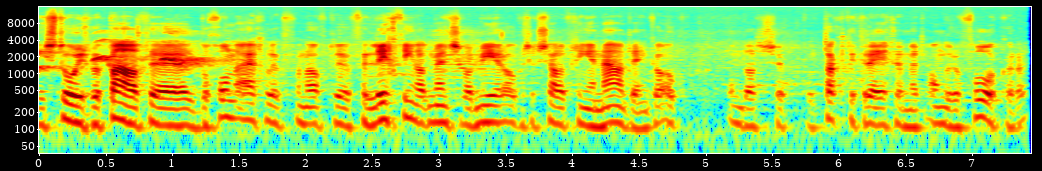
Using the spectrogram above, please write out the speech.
historisch bepaald. Eh, het begon eigenlijk vanaf de verlichting dat mensen wat meer over zichzelf gingen nadenken. Ook omdat ze contacten kregen met andere volkeren.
